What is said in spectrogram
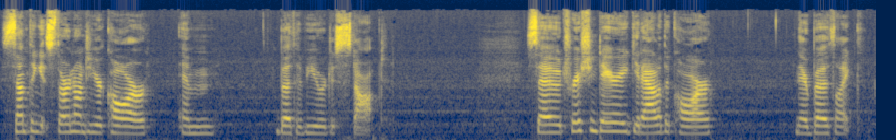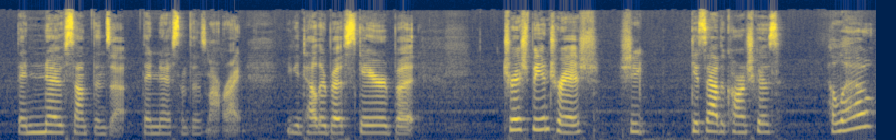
something gets thrown onto your car and both of you are just stopped. So Trish and Derry get out of the car. And they're both like, they know something's up. They know something's not right. You can tell they're both scared, but Trish being Trish, she gets out of the car and she goes, Hello?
